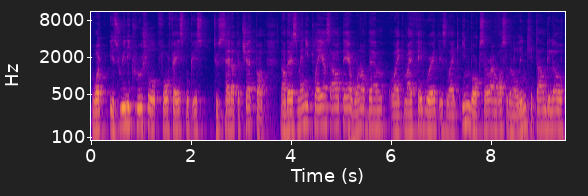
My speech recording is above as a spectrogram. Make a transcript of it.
what is really crucial for Facebook is to set up a chatbot. Now there's many players out there. One of them, like my favorite, is like Inboxer. I'm also gonna link it down below,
